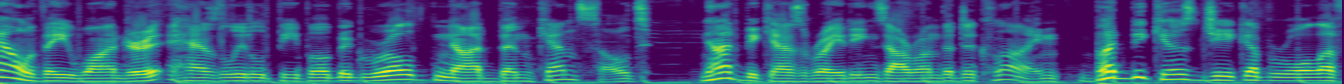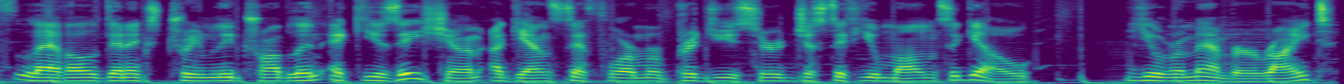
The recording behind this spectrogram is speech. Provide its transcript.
How, they wonder, has Little People Big World not been cancelled? Not because ratings are on the decline, but because Jacob Roloff leveled an extremely troubling accusation against a former producer just a few months ago. You remember, right?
